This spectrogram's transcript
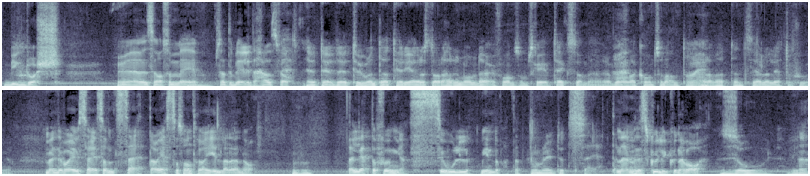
Byggdosh. Eh, så, som så att det blir lite halvsvårt. Det, det, det tur inte att Ted Gärdestad hade någon därifrån som skrev texter med det bara var konsonanter. Nej. Det hade varit inte så jävla lätt att sjunga. Men det var ju i sig sånt Z och S och sånt tror jag gillade ändå. Det är lätt att sjunga. Sol, mindre vatten. Ja, Men det är inte ett Z. Nej, men det skulle kunna vara. Sol, vind.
